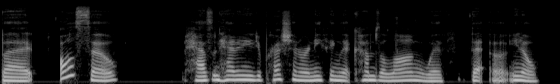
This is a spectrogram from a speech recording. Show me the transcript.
but also hasn't had any depression or anything that comes along with that, uh, you know,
